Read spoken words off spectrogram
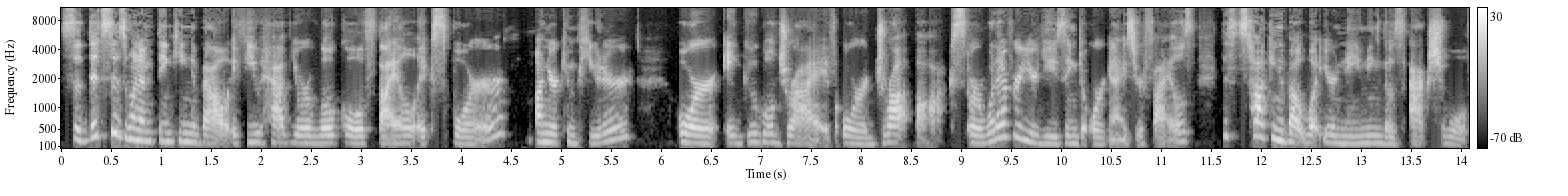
So this is what I'm thinking about if you have your local file explorer on your computer, or a Google Drive or Dropbox or whatever you're using to organize your files. This is talking about what you're naming those actual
